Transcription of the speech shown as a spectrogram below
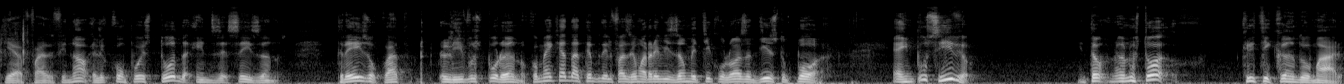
que é a fase final, ele compôs toda em 16 anos. Três ou quatro livros por ano. Como é que ia dar tempo dele fazer uma revisão meticulosa disto, porra? É impossível. Então, eu não estou criticando o Mário.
